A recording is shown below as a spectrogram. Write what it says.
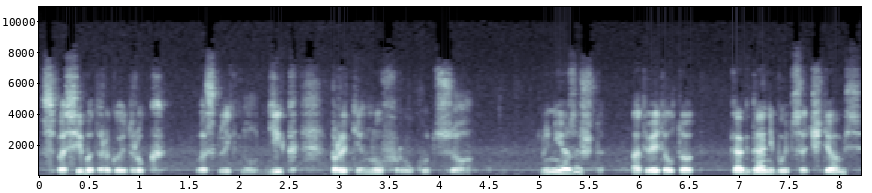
«Спасибо, дорогой друг», — воскликнул Дик, протянув руку Джо. «Ну, не за что», — ответил тот, — «когда-нибудь сочтемся.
